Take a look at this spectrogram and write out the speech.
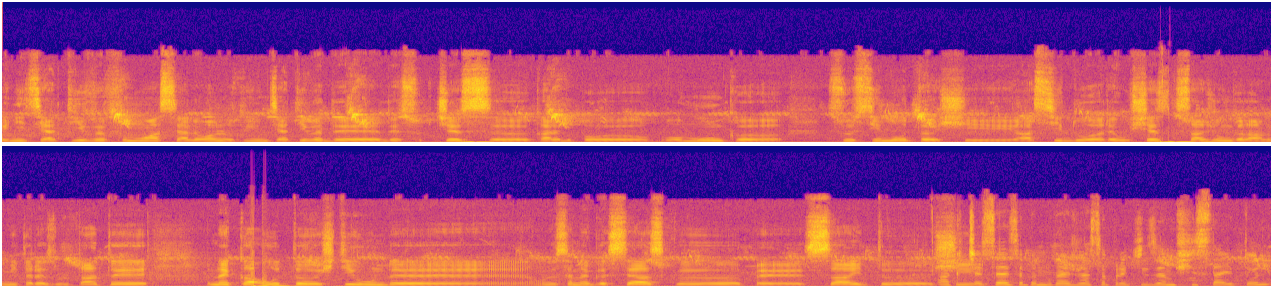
inițiative frumoase ale oamenilor, inițiative de, de succes uh, care după o muncă susținută și asiduă reușesc să ajungă la anumite rezultate, ne caută, știu unde, unde să ne găsească, pe site și... Accesează, pentru că aș vrea să precizăm și site-ul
